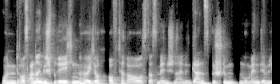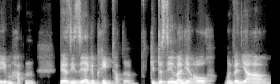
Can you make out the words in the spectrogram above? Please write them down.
Und aus anderen Gesprächen höre ich auch oft heraus, dass Menschen einen ganz bestimmten Moment im Leben hatten, der sie sehr geprägt hatte. Gibt es den bei dir auch? Und wenn ja,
